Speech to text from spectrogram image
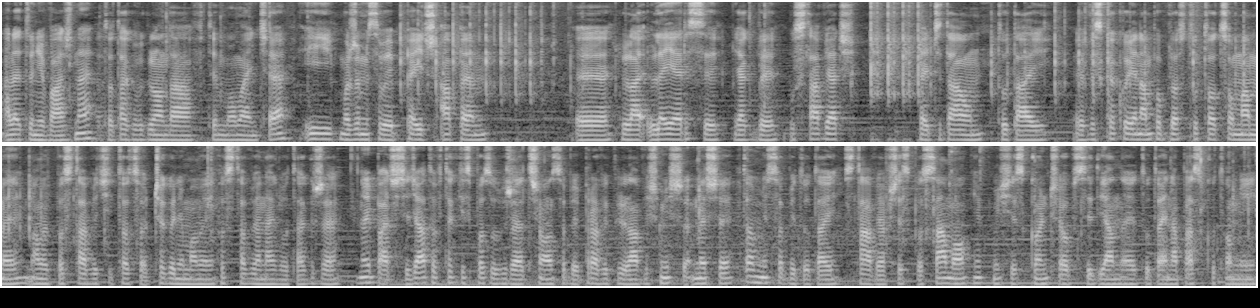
ale to nieważne. To tak wygląda w tym momencie. I możemy sobie page upem y, la- layersy jakby ustawiać. Page down tutaj wyskakuje nam po prostu to, co mamy, mamy postawić i to, co, czego nie mamy postawionego, także... No i patrzcie, działa to w taki sposób, że trzymam sobie prawy klawisz myszy, myszy, to mi sobie tutaj stawia wszystko samo. Jak mi się skończy obsydian tutaj na pasku, to mi,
